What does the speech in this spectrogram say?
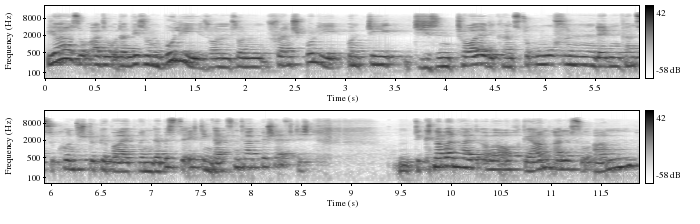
ja, so, also, oder wie so ein Bully, so ein, so ein French Bully. Und die, die sind toll, die kannst du rufen, denen kannst du Kunststücke beibringen. Da bist du echt den ganzen Tag beschäftigt. Und die knabbern halt aber auch gern alles so an.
